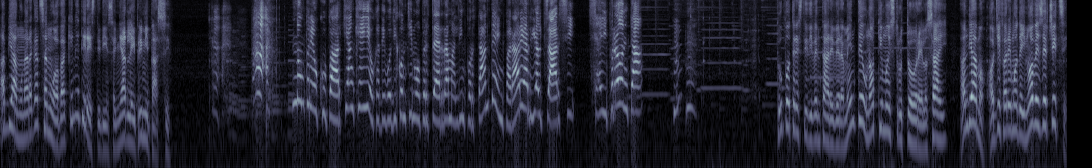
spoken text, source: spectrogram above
Abbiamo una ragazza nuova, che ne diresti di insegnarle i primi passi? Ah, non preoccuparti, anche io cadevo di continuo per terra, ma l'importante è imparare a rialzarsi. Sei pronta? Tu potresti diventare veramente un ottimo istruttore, lo sai? Andiamo, oggi faremo dei nuovi esercizi.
